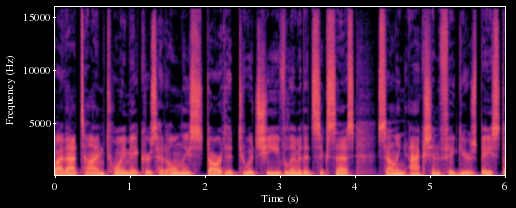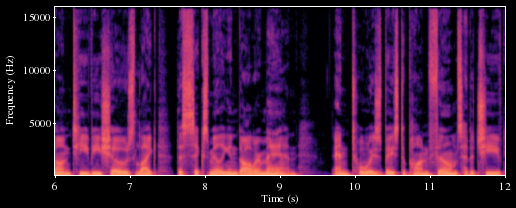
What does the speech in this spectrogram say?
By that time, toy makers had only started to achieve limited success selling action figures based on TV shows like The Six Million Dollar Man, and toys based upon films had achieved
